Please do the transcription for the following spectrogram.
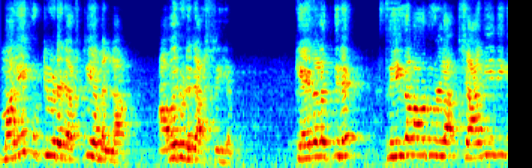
മറിയക്കുട്ടിയുടെ രാഷ്ട്രീയമല്ല അവരുടെ രാഷ്ട്രീയം. കേരളത്തിലെ സ്ത്രീകളോടുള്ള ശാരീരിക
